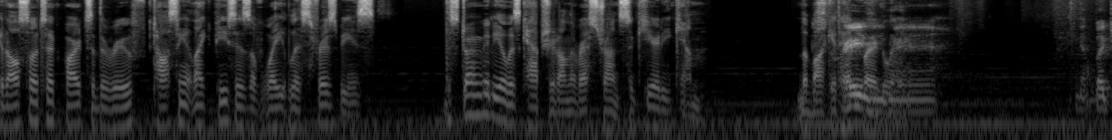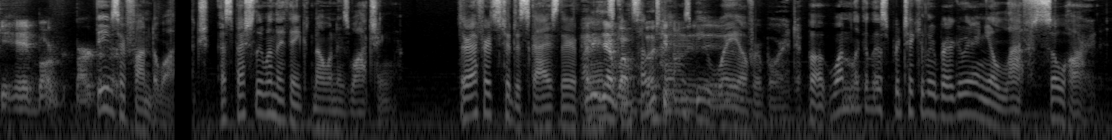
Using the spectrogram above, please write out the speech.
It also took parts of the roof, tossing it like pieces of weightless frisbees. The storm video was captured on the restaurant's security cam. The Buckethead Crazy, burglar. man. The Buckethead burglar. Thieves are fun to watch, especially when they think no one is watching. Their efforts to disguise their Why does he appearance can sometimes be head? way overboard, but one look at this particular burglar and you'll laugh so hard.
